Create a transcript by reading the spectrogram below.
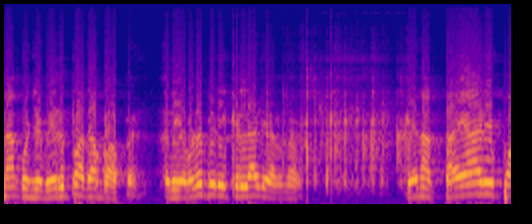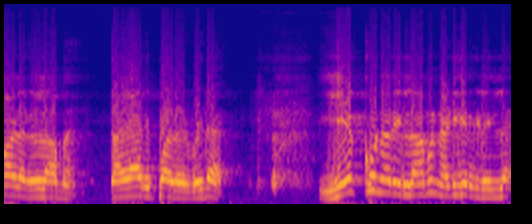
நான் கொஞ்சம் வெறுப்பாக தான் பார்ப்பேன். அது எவ்வளோ பெரிய கில்லாடியாக இருந்தாலும் ஏன்னா தயாரிப்பாளர் இல்லாமல் தயாரிப்பாளர் விட இயக்குனர் இல்லாமல் நடிகர்கள் இல்லை.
